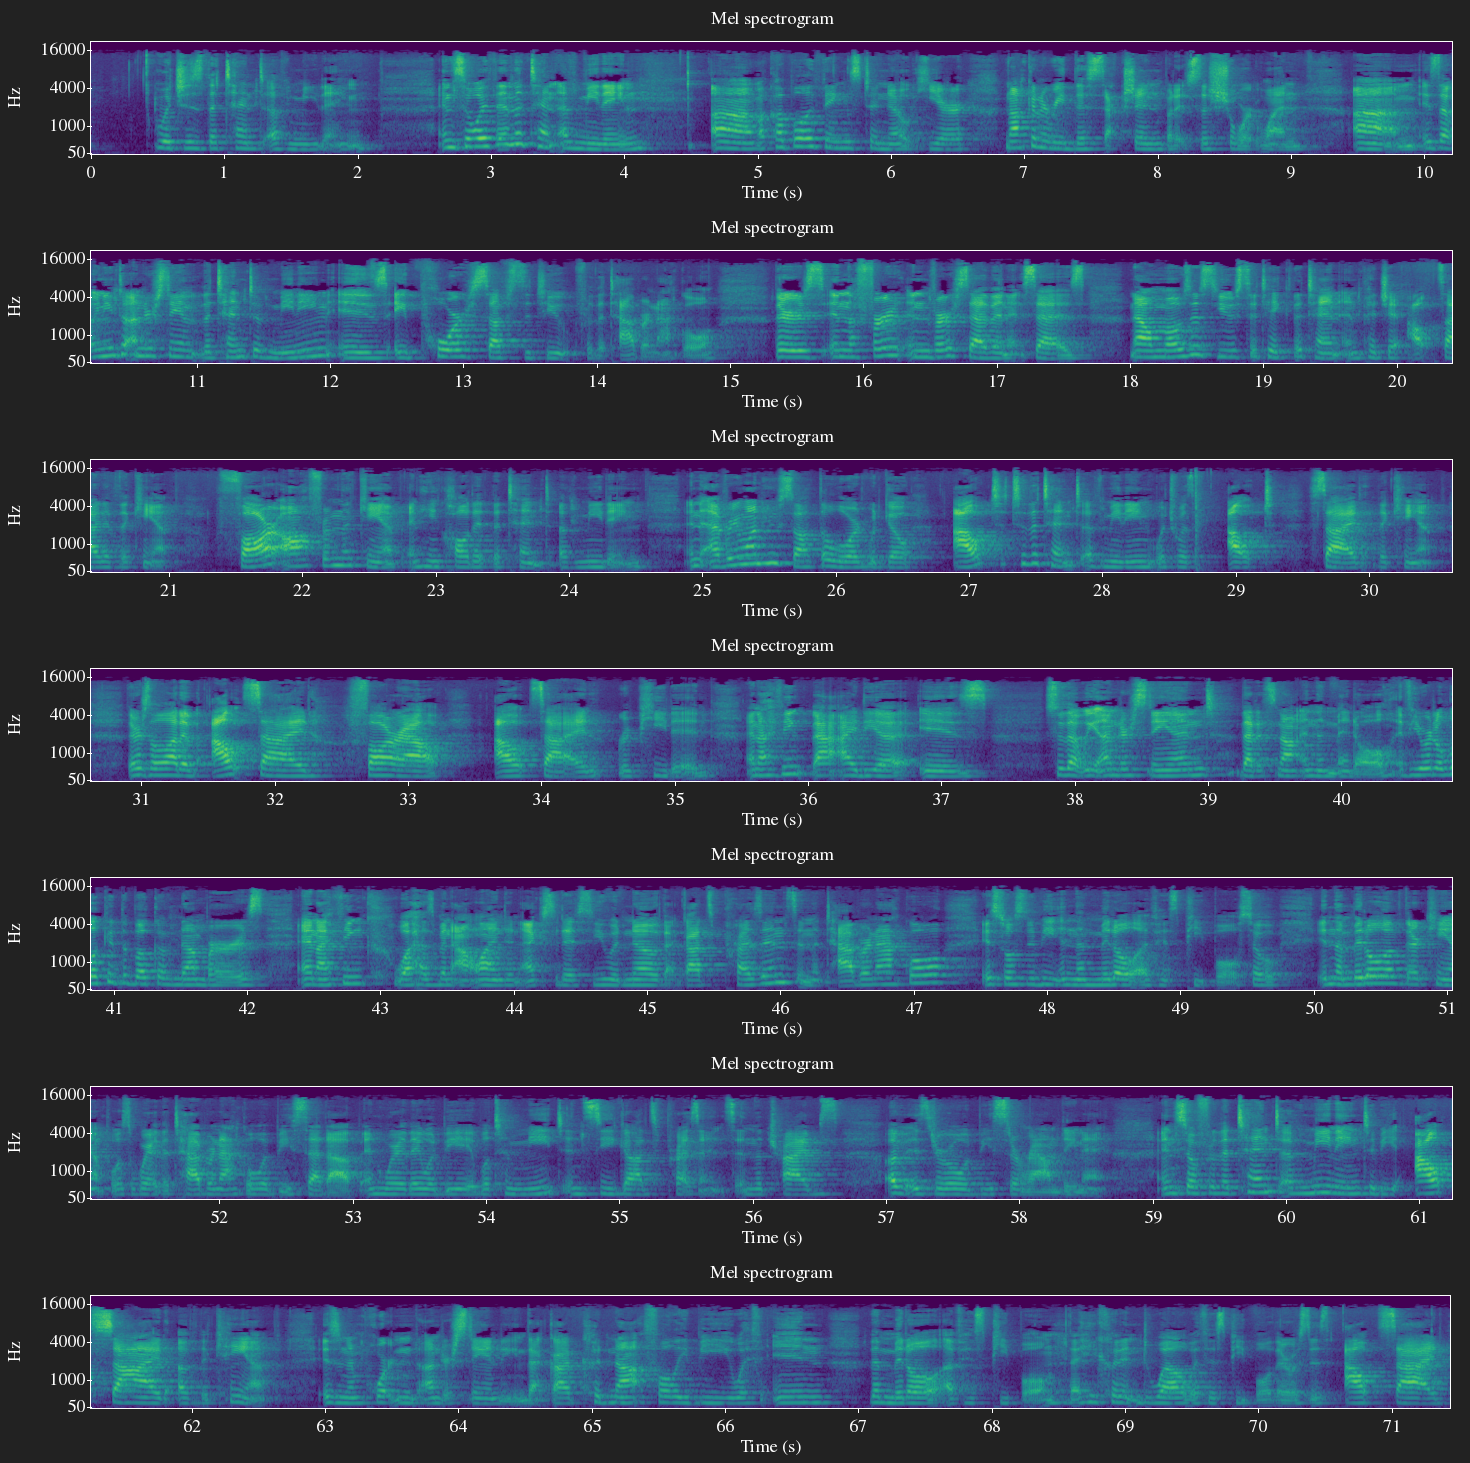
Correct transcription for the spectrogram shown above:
which is the tent of meeting. And so within the tent of meeting, um, a couple of things to note here. I'm not going to read this section, but it's the short one. Um, is that we need to understand that the tent of meeting is a poor substitute for the tabernacle. There's in the first in verse seven it says, "Now Moses used to take the tent and pitch it outside of the camp." Far off from the camp, and he called it the tent of meeting. And everyone who sought the Lord would go out to the tent of meeting, which was outside the camp. There's a lot of outside, far out, outside repeated. And I think that idea is so that we understand that it's not in the middle. If you were to look at the book of Numbers, and I think what has been outlined in Exodus, you would know that God's presence in the tabernacle is supposed to be in the middle of his people. So, in the middle of their camp was where the tabernacle would be set up and where they would be able to meet and see God's presence, and the tribes of Israel would be surrounding it. And so, for the tent of meeting to be outside of the camp, is an important understanding that God could not fully be within the middle of his people, that he couldn't dwell with his people. There was this outside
